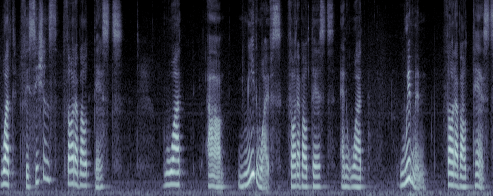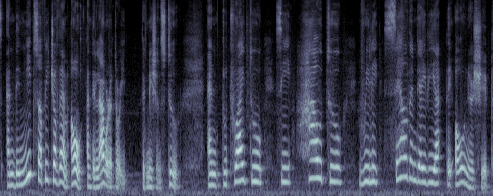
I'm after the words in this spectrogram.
what physicians thought about tests, what uh, midwives thought about tests, and what women thought about tests, and the needs of each of them. Oh, and the laboratory technicians too. And to try to see how to really sell them the idea, the ownership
